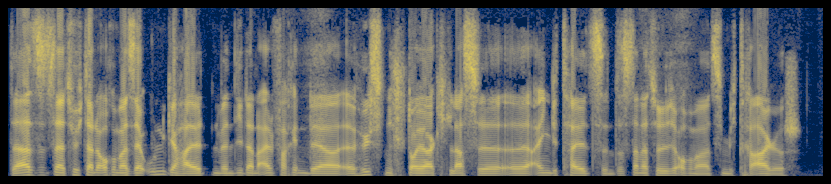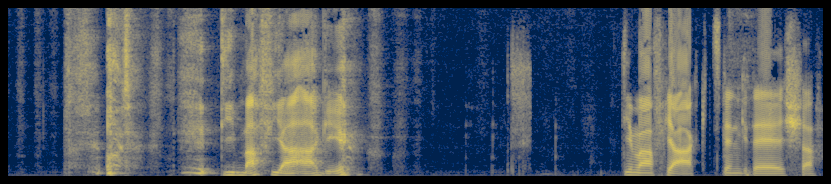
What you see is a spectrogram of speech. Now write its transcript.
da sind sie natürlich dann auch immer sehr ungehalten, wenn die dann einfach in der äh, höchsten Steuerklasse äh, eingeteilt sind. Das ist dann natürlich auch immer ziemlich tragisch. Und die Mafia AG. Die Mafia-Aktiengesellschaft.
